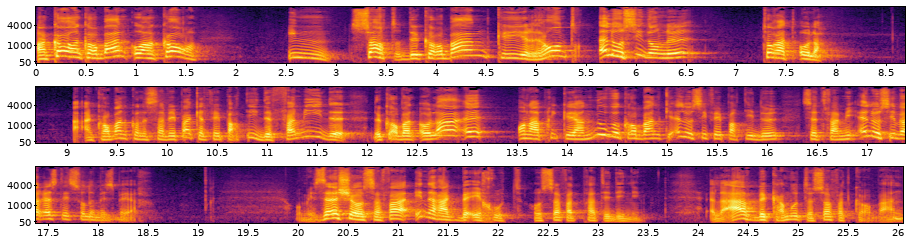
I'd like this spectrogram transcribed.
Encore un korban ou encore une sorte de korban qui rentre elle aussi dans le Torah Ola. Un korban qu'on ne savait pas qu'elle fait partie de famille de, de korban Ola et on a appris qu'il y a un nouveau korban qui elle aussi fait partie de cette famille, elle aussi va rester sur le Mesber. ומזה שהוספה אין רק באיכות, הוספת פרטי דינים, אלא אף בכמות הוספת קורבן,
